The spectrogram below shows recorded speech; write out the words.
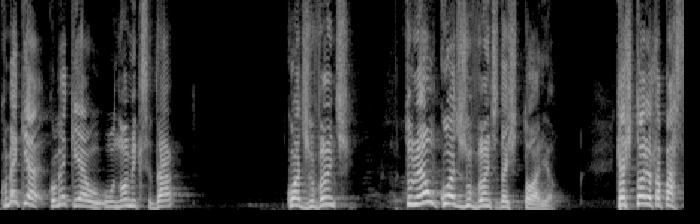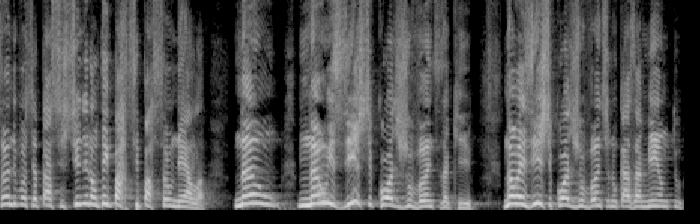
Como é que é, como é, que é o, o nome que se dá? Coadjuvante? Tu não é um coadjuvante da história. Que a história está passando e você está assistindo e não tem participação nela. Não, não existe coadjuvantes aqui. Não existe coadjuvante no casamento,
